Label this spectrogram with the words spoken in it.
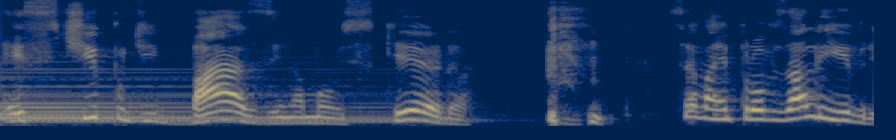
esse tipo de base na mão esquerda, você vai improvisar livre.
